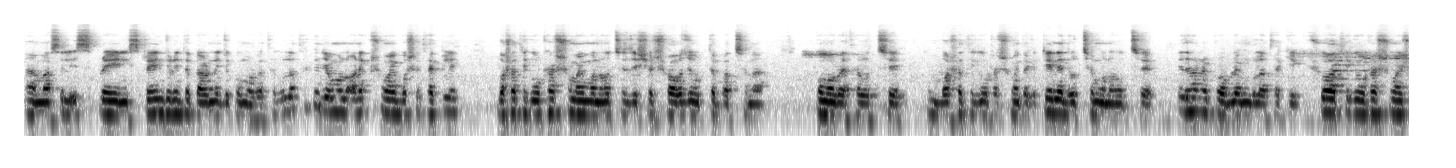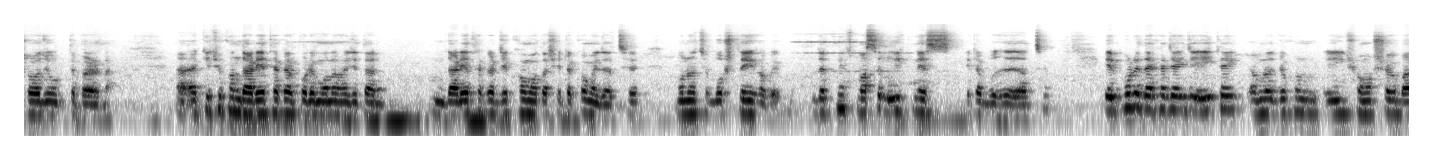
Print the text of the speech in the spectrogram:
মাসেল স্প্রেন স্ট্রেন জনিত কারণে যে কোমর ব্যথাগুলো থাকে, যেমন অনেক সময় বসে থাকলে, বসা থেকে ওঠার সময় মনে হচ্ছে যে সে সহজে উঠতে পারছে না, কোমর ব্যথা হচ্ছে, বসা থেকে ওঠার সময় তাকে টেনে ধরছে মনে হচ্ছে, এ ধরনের প্রবলেমগুলো থাকে। শোয়া থেকে ওঠার সময় সহজে উঠতে পারে না। কিছুক্ষণ দাঁড়িয়ে থাকার পরে মনে হয় যে তার দাঁড়িয়ে থাকার যে ক্ষমতা সেটা কমে যাচ্ছে, মনে হচ্ছে বসতেই হবে। দ্যাট মিনস মাসেল উইকনেস এটা বোঝা যাচ্ছে। এরপরে দেখা যায় যে এইটাই আমরা যখন এই সমস্যা বা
